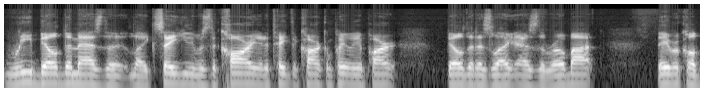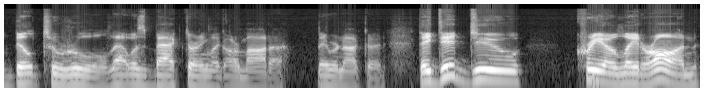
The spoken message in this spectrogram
rebuild them as the like say it was the car you had to take the car completely apart build it as like as the robot. They were called built to rule. That was back during like armada. They were not good. They did do Kre-O later on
